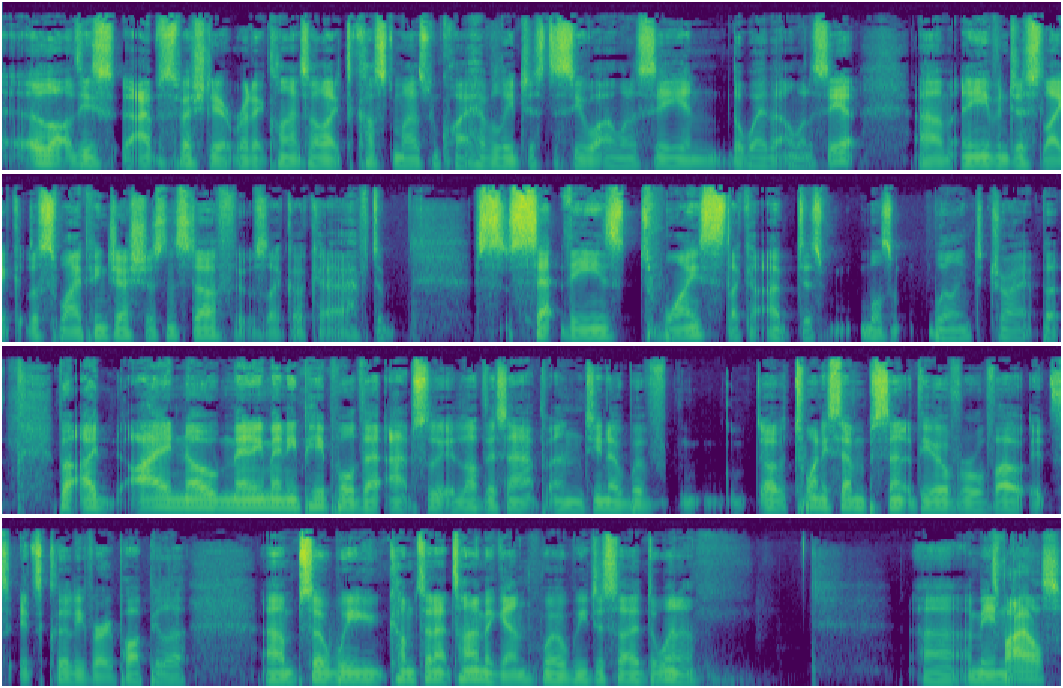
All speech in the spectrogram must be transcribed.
a lot of these apps, especially at Reddit clients, I like to customize them quite heavily just to see what I want to see and the way that I want to see it. Um, and even just like the swiping gestures and stuff, it was like, okay, I have to set these twice. Like I just wasn't willing to try it, but but I I know many many people that absolutely love this app, and you know with twenty seven percent of the overall vote, it's it's clearly very popular. Um, so we come to that time again where we decide the winner. Uh, I mean, Files.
